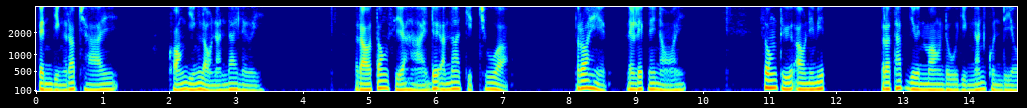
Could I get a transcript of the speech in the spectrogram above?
เป็นหญิงรับใช้ของหญิงเหล่านั้นได้เลย เราต้องเสียหายด้วยอำนาจจิตชั่ว เพราะเหตุเล็กๆน้อยๆทรงถือเอานิมิต ประทับยืนมองดูหญิงนั้นคนเดียว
